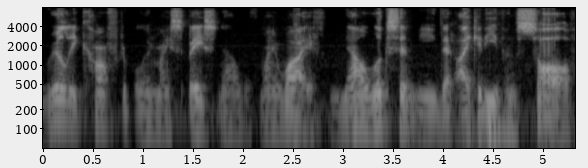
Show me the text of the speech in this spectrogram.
really comfortable in my space now with my wife, who now looks at me that I could even solve,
